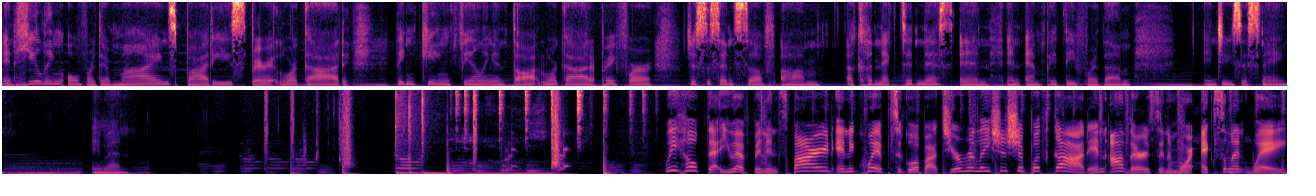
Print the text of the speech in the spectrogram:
and healing over their minds, bodies, spirit, Lord God. Thinking, feeling, and thought, Lord God. I pray for just a sense of um, a connectedness and, and empathy for them. In Jesus' name. Amen. We hope that you have been inspired and equipped to go about your relationship with God and others in a more excellent way.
